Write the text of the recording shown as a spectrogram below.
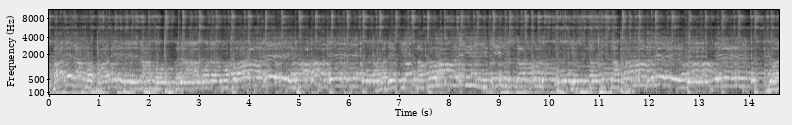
Hare Ram Hare Rama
